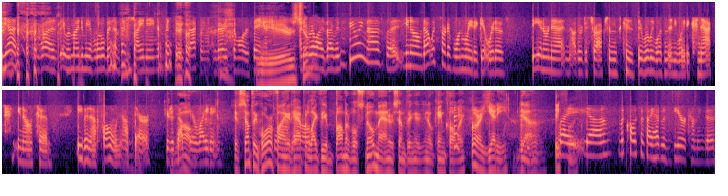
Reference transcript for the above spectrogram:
Yes, it was. It reminded me of a little bit of The Shining. exactly, it was a very similar thing. And Here's I didn't realize I was doing that, but you know, that was sort of one way to get rid of the internet and other distractions because there really wasn't any way to connect, you know, to even a phone out there. You're just Wow. out there writing. If something horrifying had happened, like the abominable snowman or something, you know, came calling. Or a Yeti. Yeah. Uh, Bigfoot. Right, yeah. The closest I had was deer coming to,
